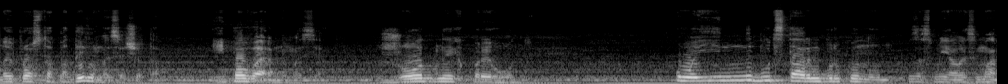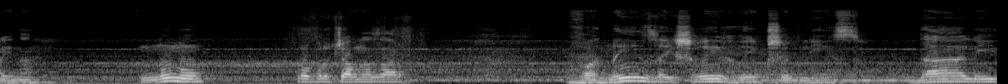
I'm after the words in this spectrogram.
Ми просто подивимося, що там, і повернемося. Жодних пригод. Ой, не будь старим буркуном, засміялась Марина. Ну-ну, пробурчав Назар. Вони зайшли глибше в ліс. Далі й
